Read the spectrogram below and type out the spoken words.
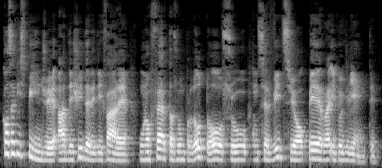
Cosa ti spinge a decidere di fare un'offerta su un prodotto o su un servizio per i tuoi clienti?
